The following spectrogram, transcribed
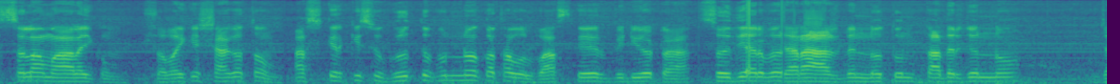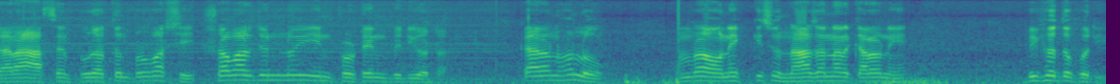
আসসালামু আলাইকুম। সবাইকে স্বাগতম। আজকের কিছু গুরুত্বপূর্ণ কথা বলব। আজকের ভিডিওটা সৌদি আরবে যারা আসবেন নতুন, তাদের জন্য যারা আছেন পুরাতন প্রবাসী, সবার জন্যই ইম্পর্টেন্ট ভিডিওটা। কারণ হলো, আমরা অনেক কিছু না জানার কারণে বিপদে পড়ি।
